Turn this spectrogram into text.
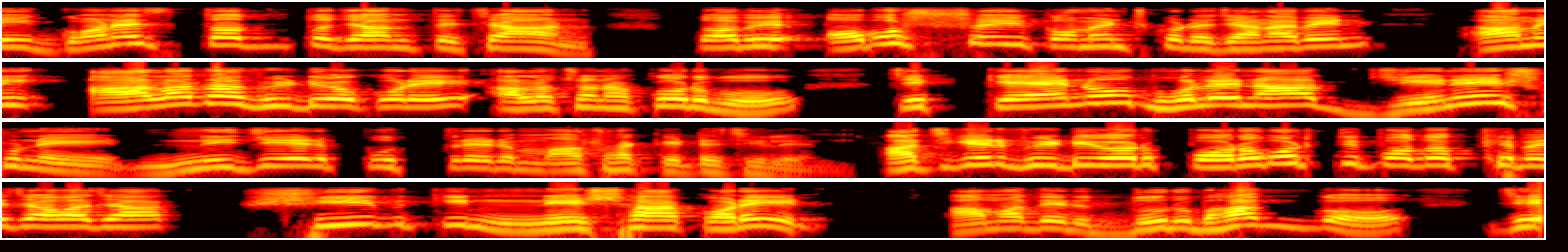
এই গণেশ তত্ত্ব জানতে চান, তবে অবশ্যই কমেন্ট করে জানাবেন। আমি আলাদা ভিডিও করে আলোচনা করব যে কেন ভোলেনাথ জেনে শুনে নিজের পুত্রের মাথা কেটেছিলেন। আজকের ভিডিওর পরবর্তী পদক্ষেপে যাওয়া যাক। শিব কি নেশা করেন? আমাদের দুর্ভাগ্য যে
